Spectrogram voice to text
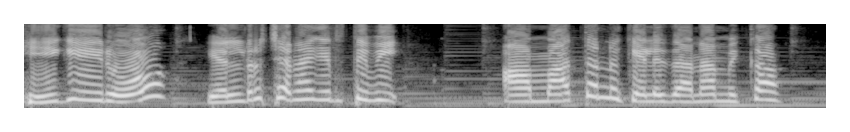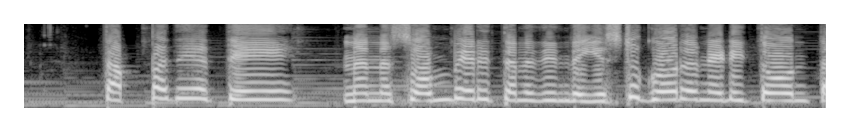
ಹೀಗೆ ಇರು, ಎಲ್ರು ಚೆನ್ನಾಗಿರ್ತೀವಿ. ಆ ಮಾತನ್ನು ಕೇಳಿದ ಅನಾಮಿಕಾ, ತಪ್ಪದೇ ಅತ್ತೆ. ನನ್ನ ಸೋಂಬೇರಿತನದಿಂದ ಎಷ್ಟು ಘೋರ ನಡೀತೋ ಅಂತ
